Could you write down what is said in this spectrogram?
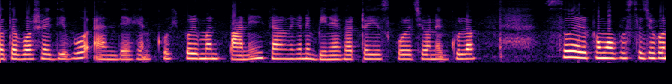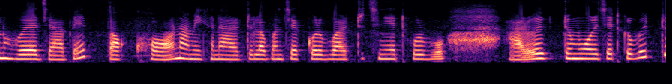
কথা বসাই দিব। অ্যান্ড দেখেন কী পরিমাণ পানি, কারণ এখানে ভিনেগারটা ইউজ করেছে অনেকগুলা। সো এরকম অবস্থা যখন হয়ে যাবে, তখন আমি এখানে আরেকটু লবণ চেক করব আর একটু চিনি অ্যাড করব, আরও একটু মরিচ অ্যাড করব, একটু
